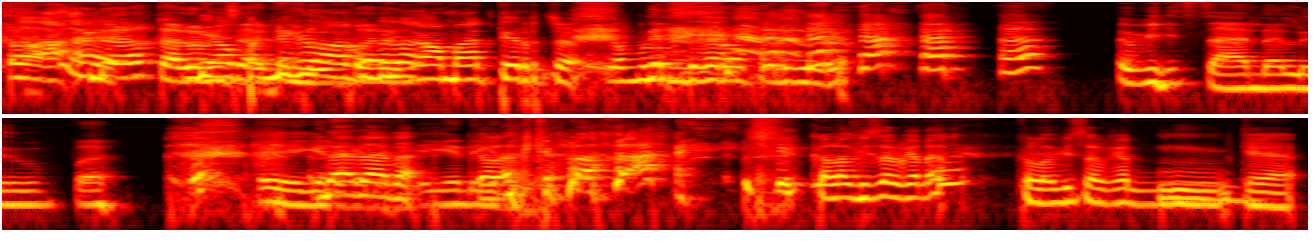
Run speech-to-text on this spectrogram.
Ah, Udah, kalau di opening lo aku bilang amatir, Cok. Kamu belum dengar opening Bisa ada lupa. Eh, gini, Nah, nah, gini, nah. Kalau kalau kalau misalkan apa? Kalau misalkan Hmm. kayak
